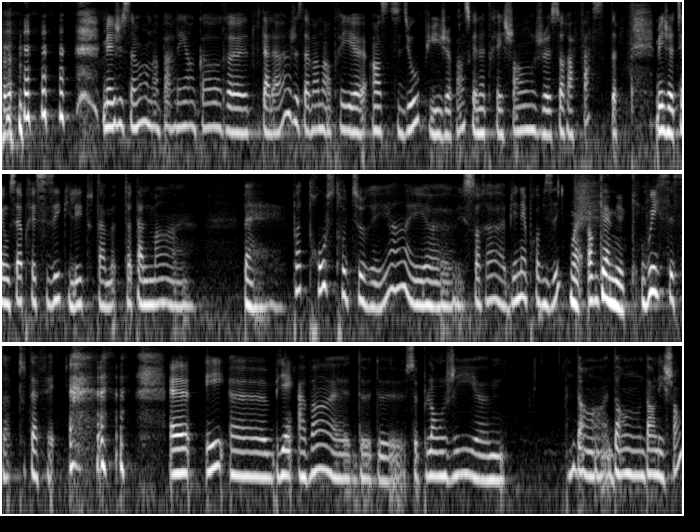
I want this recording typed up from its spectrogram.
Mais justement, on en parlait encore tout à l'heure, juste avant d'entrer en studio, puis je pense que notre échange sera faste. Mais je tiens aussi à préciser qu'il est tout à, totalement... ben, pas trop structuré hein, et il sera bien improvisé. Oui, organique. Oui, c'est ça, tout à fait. Euh, et euh, bien, avant euh, de, de, se plonger dans, dans, dans l'échange,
